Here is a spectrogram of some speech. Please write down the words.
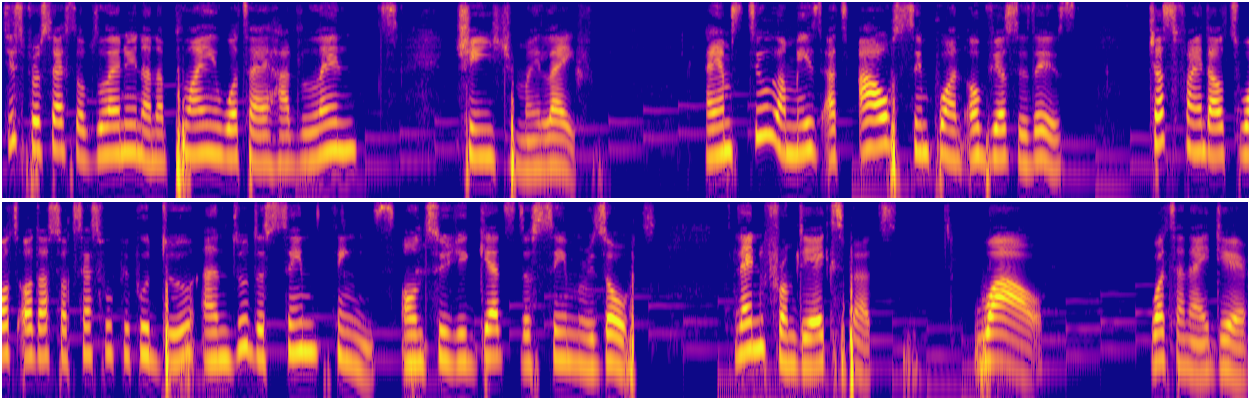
This process of learning and applying what I had learned changed my life. I am still amazed at how simple and obvious it is. Just find out what other successful people do and do the same things until you get the same results. Learn from the experts. Wow, what an idea!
